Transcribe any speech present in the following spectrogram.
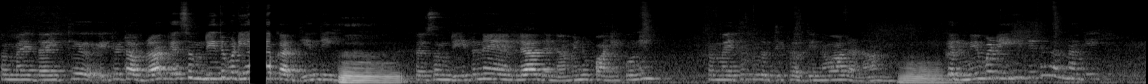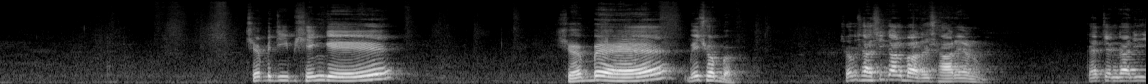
ਪਰ ਮੈਂ ਇਦਾਂ ਇੱਥੇ ਇੱਥੇ ਟੱਬ ਰੱਖ ਕੇ ਸਮਰੀਤ ਬੜੀ help ਕਰਦੀ ਹੁੰਦੀ ਸੀ। ਹੂੰ। ਫਿਰ ਸਮਰੀਤ ਨੇ ਲਿਆ ਦੇਣਾ ਮੈਨੂੰ ਪਾਣੀ ਪੂਣੀ ਫਿਰ ਮੈਂ ਇੱਥੇ ਖਲੋਤੀ ਖਲੋਤੀ ਨਵਾ ਲੈਣਾ। ਹੂੰ। ਗਰਮੀ ਬੜੀ ਸੀ ਤੇ ਕਰਨਾ ਕੀ ਸ਼ਬਜੀਤ ਸਿੰਘ। ਸ਼ਬ ਵੇ ਸ਼ਬ ਸ਼ਬ ਸਤਿ ਸ਼੍ਰੀ ਅਕਾਲ ਬਾਰੇ ਸਾਰਿਆਂ ਨੂੰ। ਕਹਿ ਚੰਗਾ ਜੀ।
